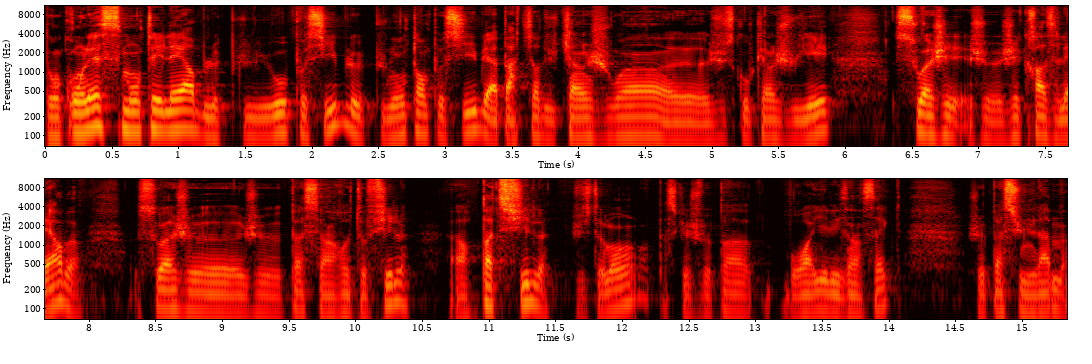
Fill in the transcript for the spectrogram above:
Donc on laisse monter l'herbe le plus haut possible, le plus longtemps possible, et à partir du 15 juin euh, jusqu'au 15 juillet, soit j'écrase l'herbe, soit je, passe un rotofil. Alors pas de fil, justement, parce que je ne veux pas broyer les insectes. Je passe une lame.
